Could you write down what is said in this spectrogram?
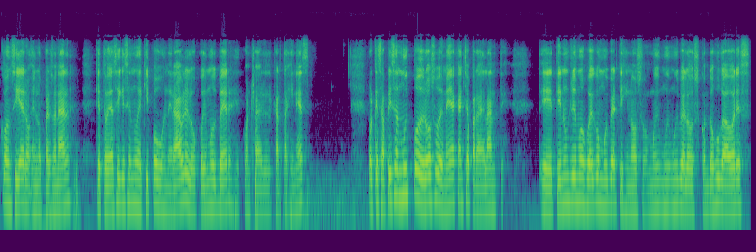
considero en lo personal que todavía sigue siendo un equipo vulnerable, lo pudimos ver eh, contra el cartaginés, porque Zapisa es muy poderoso de media cancha para adelante. Eh, tiene un ritmo de juego muy vertiginoso, muy, muy, muy veloz, con dos jugadores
